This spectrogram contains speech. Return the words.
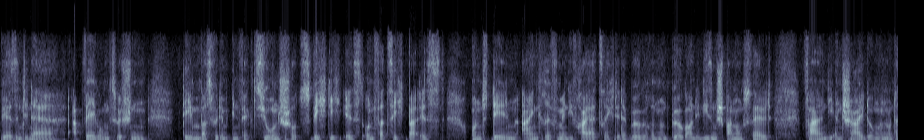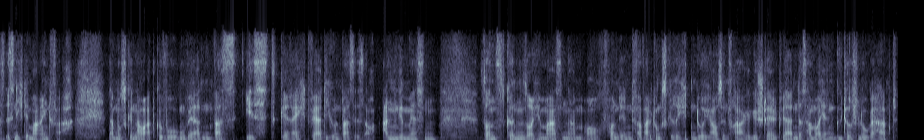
Wir sind in der Abwägung zwischen dem, was für den Infektionsschutz wichtig ist und verzichtbar ist und den Eingriffen in die Freiheitsrechte der Bürgerinnen und Bürger. Und in diesem Spannungsfeld fallen die Entscheidungen und das ist nicht immer einfach. Da muss genau abgewogen werden, was ist gerechtfertigt und was ist auch angemessen. Sonst können solche Maßnahmen auch von den Verwaltungsgerichten durchaus in Frage gestellt werden. Das haben wir ja in Gütersloh gehabt.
